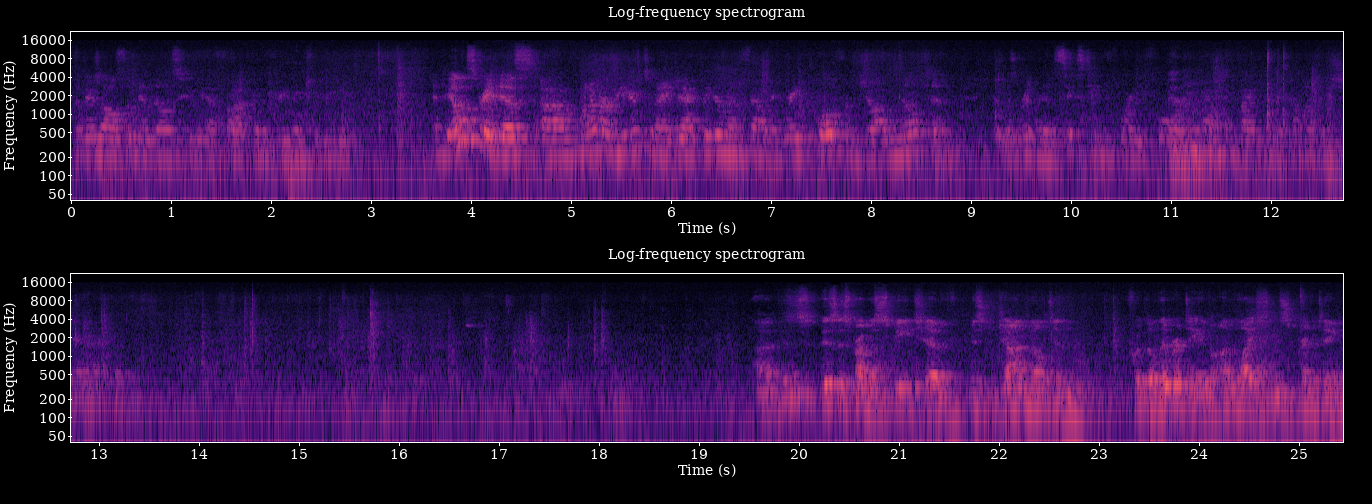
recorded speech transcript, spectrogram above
But there's also been those who have fought for the freedom to read. And to illustrate this, um, one of our readers tonight, Jack Liederman, found a great quote from John Milton that was written in 1644. And I'll invite him to come up and share that with. Uh, This is, this is from a speech of Mr. John Milton for the liberty of unlicensed printing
